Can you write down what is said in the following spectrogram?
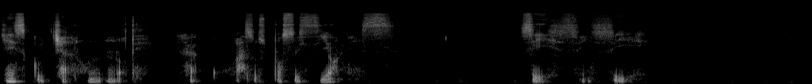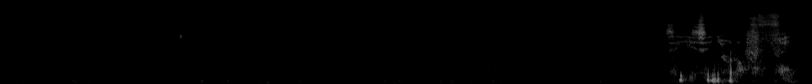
ya escucharon lo de Jaco a sus posiciones. Sí, sí, sí. Sí, señor Orfeo.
